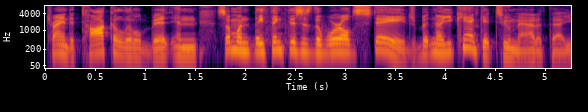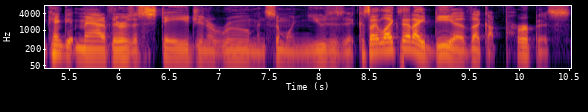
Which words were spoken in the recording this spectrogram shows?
trying to talk a little bit, and someone they think this is the world stage. But no, you can't get too mad at that. You can't get mad if there is a stage in a room and someone uses it. Because I like that idea of like a purpose.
